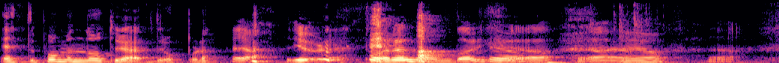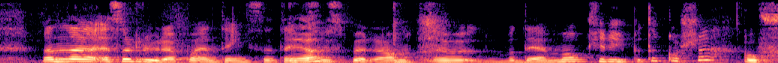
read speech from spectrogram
etterpå, men nå tror jeg jeg dropper det. Ja, gjør det. Tar en annen dag. Ja. Ja, ja, ja. Men eh, så lurer jeg på en ting som jeg tenkte Ja. skulle spørre om. Eh, Det med å krype til korset. Uff.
